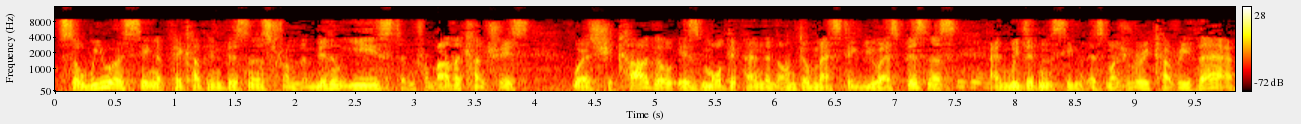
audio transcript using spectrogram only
So we were seeing a pickup in business from the Middle East and from other countries, whereas Chicago is more dependent on domestic U.S. business, and we didn't see as much of a recovery there.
